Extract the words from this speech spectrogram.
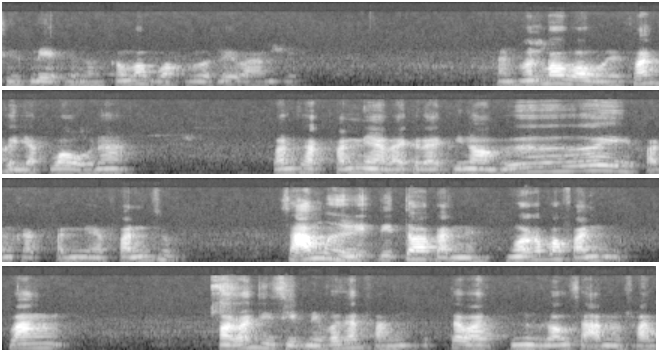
ถือเลขนั่นเขามาบอกรวดเลยวางซี่อันฮอนบ่เว้าฟังก็อยากเว้านะฝันคักฝันแหน่หลายก็ได้พี่น้องเอ้ยฝันคักฝันแหน่ยฝันสุดสามมือติดต่อกันเนี่ยหัวก็บ่ฝันวางฮอดวันที่10นี่บ่ทันฝัน แต่ว่า1 2 3น่ะฝัน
